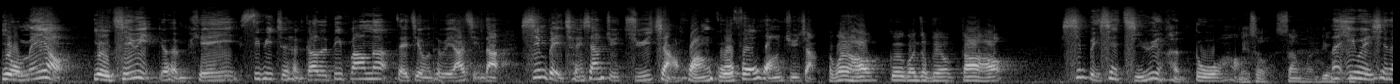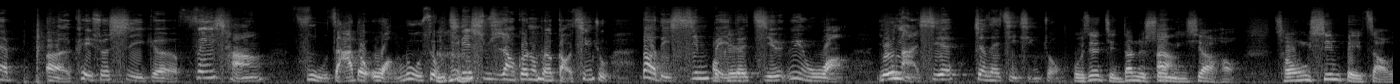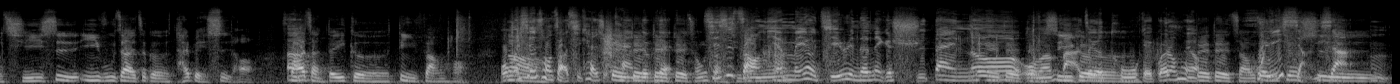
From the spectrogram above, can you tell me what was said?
有没有有捷运又很便宜、CP 值很高的地方呢？在节目特别邀请到新北城乡局局长黄国峰黄局长。法官好，各位观众朋友，大家好。新北现在捷运很多哈，没错，三环六。那因为现在呃可以说是一个非常复杂的网路，所以我们今天是不是让观众朋友搞清楚，到底新北的捷运网有哪些正在进行中？我先简单的说明一下哈，从新北早期是依附在这个台北市哈发展的一个地方哈。我们先从早期开始看，对不对对，其实早年没有捷运的那个时代呢，我们把这个图给观众朋友对对回想一下。嗯，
